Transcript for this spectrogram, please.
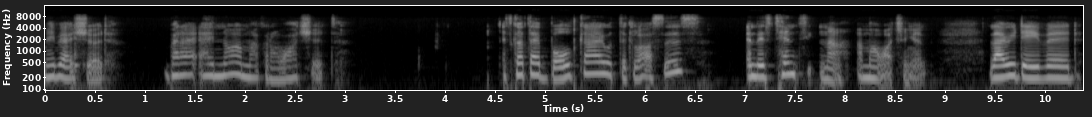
Maybe I should, but I, I know I'm not gonna watch it. It's got that bold guy with the glasses, and there's ten. Se- nah, I'm not watching it. Larry David,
